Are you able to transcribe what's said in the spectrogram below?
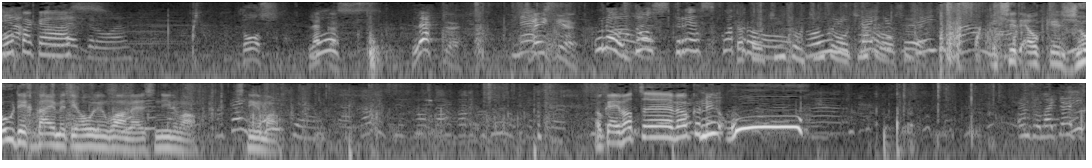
Hoppakaas. Lekker hoor. Dos. Lekker. Dos. Lekker. Twee Next. keer. Uno, dos, tres, cuatro. Quattro, cinco, cinco, Holy, cinco, kijk even zes. deze naam. Ik zit elke keer zo dichtbij met die hole in one, hè. Dat is niet normaal. Maar kijk niet normaal. Dat is dus wat, wat ik bedoel. Oké, wat, eh, welke nu? Oeh! Enzo, laat jij het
